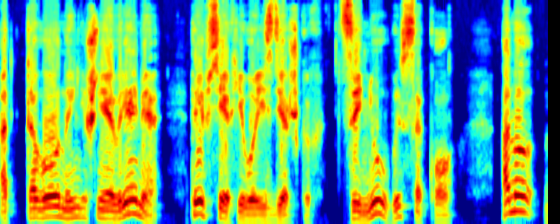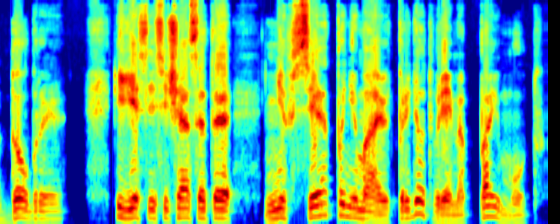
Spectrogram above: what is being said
Оттого нынешнее время, при всех его издержках, ценю высоко. Оно доброе, и если сейчас это не все понимают, придет время, поймут.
